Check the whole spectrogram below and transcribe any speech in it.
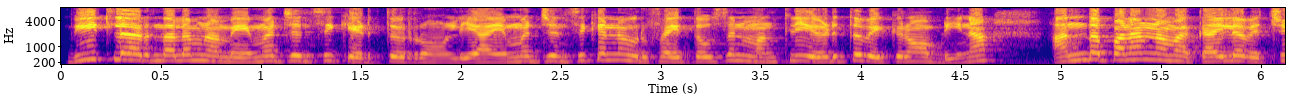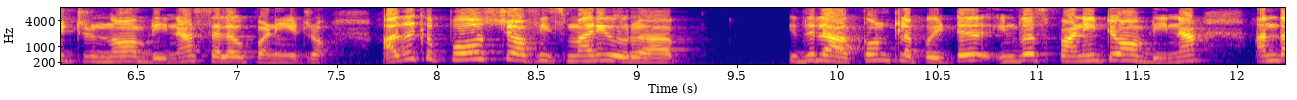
வீட்டில் இருந்தாலும் நம்ம எமர்ஜென்சிக்கு எடுத்துடுறோம் இல்லையா? எமர்ஜென்சிக்குன்னு ஒரு ஃபைவ் தௌசண்ட் மந்த்லி எடுத்து வைக்கிறோம் அப்படின்னா அந்த பணம் நம்ம கையில் வச்சுட்டு இருந்தோம் அப்படின்னா செலவு பண்ணிடுறோம். அதுக்கு போஸ்ட் ஆஃபீஸ் மாதிரி ஒரு இதில் அக்கௌண்ட்டில் போயிட்டு இன்வெஸ்ட் பண்ணிட்டோம் அப்படின்னா அந்த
